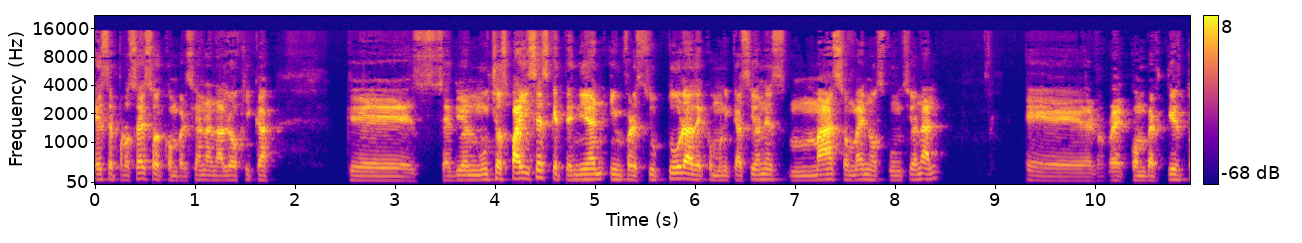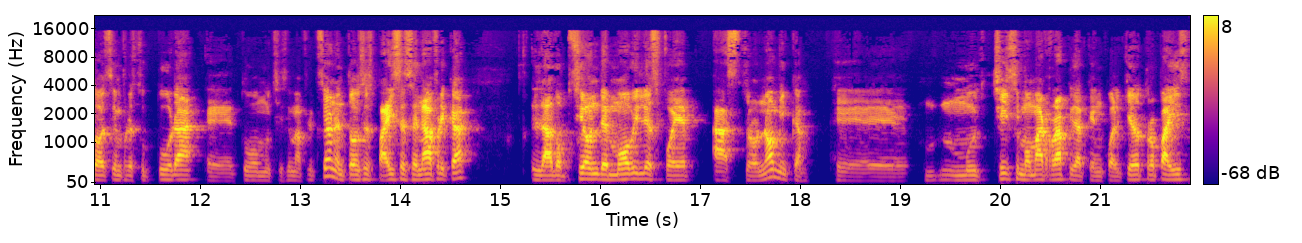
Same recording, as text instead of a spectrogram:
ese proceso de conversión analógica que se dio en muchos países que tenían infraestructura de comunicaciones más o menos funcional. Eh, reconvertir toda esa infraestructura eh, tuvo muchísima fricción. Entonces, países en África, la adopción de móviles fue astronómica, eh, muchísimo más rápida que en cualquier otro país,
